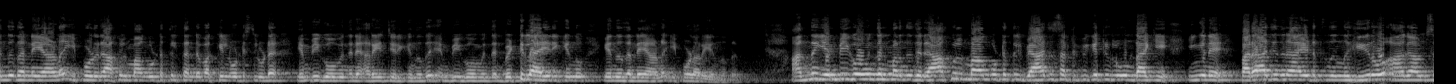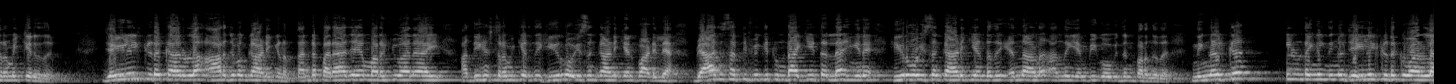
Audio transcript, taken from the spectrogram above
എന്ന് തന്നെയാണ് ഇപ്പോൾ രാഹുൽ മാങ്കൂട്ടത്തിൽ തന്റെ വക്കീൽ നോട്ടീസിലൂടെ എം പി ഗോവിന്ദനെ അറിയിച്ചിരിക്കുന്നത്. എം പി ഗോവിന്ദൻ വെട്ടിലായിരിക്കുന്നു എന്ന് തന്നെയാണ് ഇപ്പോൾ അറിയുന്നത്. അന്ന് എം പി ഗോവിന്ദൻ പറഞ്ഞത് രാഹുൽ മാങ്കൂട്ടത്തിൽ വ്യാജ സർട്ടിഫിക്കറ്റുകൾ ഉണ്ടാക്കി ഇങ്ങനെ പരാജിതനായിടത്ത് നിന്ന് ഹീറോ ആകാൻ ശ്രമിക്കരുത്. ജയിലിൽ കിടക്കാനുള്ള ആർജവം കാണിക്കണം. തന്റെ പരാജയം മറയ്ക്കുവാനായി അദ്ദേഹം ശ്രമിക്കരുത്. ഹീറോയിസം കാണിക്കാൻ പാടില്ല. വ്യാജ സർട്ടിഫിക്കറ്റ് ഉണ്ടാക്കിയിട്ടല്ല ഇങ്ങനെ ഹീറോയിസം കാണിക്കേണ്ടത് എന്നാണ് അന്ന് എം പി ഗോവിന്ദൻ പറഞ്ഞത്. നിങ്ങൾക്ക് ഉണ്ടെങ്കിൽ നിങ്ങൾ ജയിലിൽ കിടക്കുവാനുള്ള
